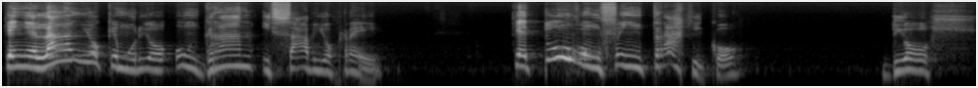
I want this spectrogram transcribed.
que en el año que murió un gran y sabio rey, que tuvo un fin trágico, Dios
